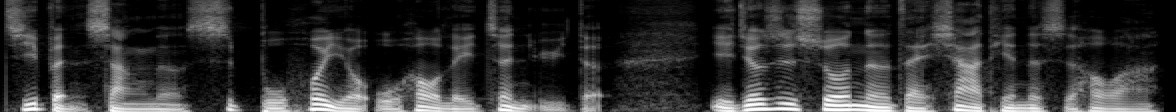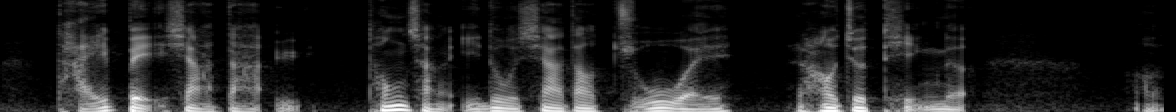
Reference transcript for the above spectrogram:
基本上呢是不会有午后雷阵雨的，也就是说呢，在夏天的时候啊，台北下大雨，通常一路下到竹围，然后就停了。啊，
